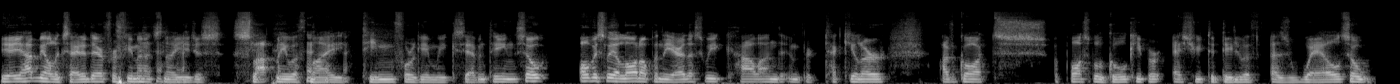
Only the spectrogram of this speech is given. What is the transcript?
Yeah, you had me all excited there for a few minutes. now you just slapped me with my team for game week 17. So obviously a lot up in the air this week. Haaland in particular. I've got a possible goalkeeper issue to deal with as well. So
